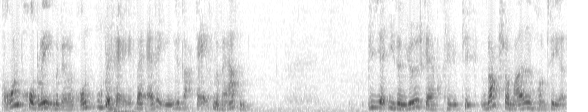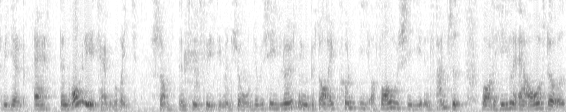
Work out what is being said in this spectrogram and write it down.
grundproblemet eller grundubehaget, hvad er det egentlig, der er galt med verden, bliver i den jødiske apokalyptik nok så meget håndteret ved hjælp af den rumlige kategori, som den tidslige dimension. Det vil sige, at løsningen består ikke kun i at forudsige en fremtid, hvor det hele er overstået,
